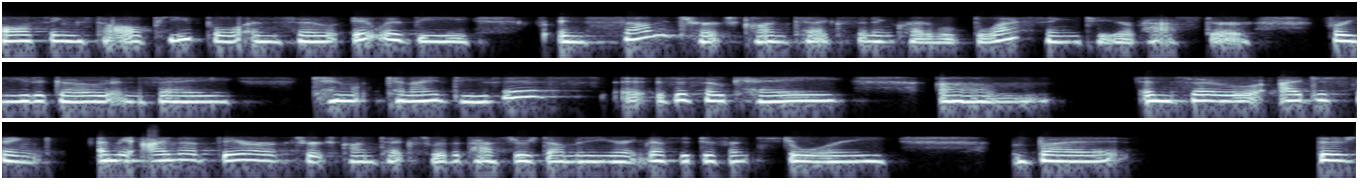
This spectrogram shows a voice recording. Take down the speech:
all things to all people. And so it would be in some church context, an incredible blessing to your pastor for you to go and say can can i do this? Is this okay? Um and so i just think i mean i know there are church contexts where the pastor's domineering that's a different story but there's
